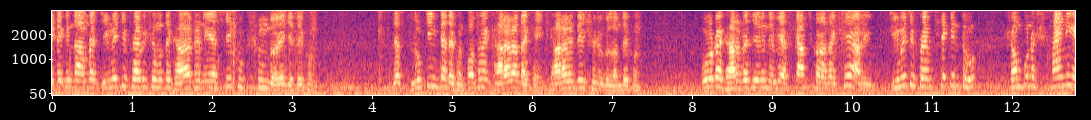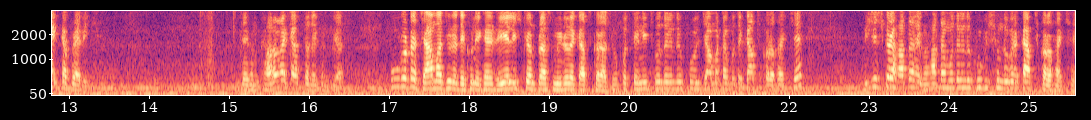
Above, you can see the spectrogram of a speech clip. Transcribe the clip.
এটা কিন্তু আমরা জিমেচি ফ্যাব্রিক্সের মধ্যে ঘাড়াটা নিয়ে আসছি। খুব সুন্দর, এই যে দেখুন। জাস্ট লুকিংটা দেখুন। প্রথমে ঘাড়াটা দেখাই। ঘাড়াটা দিয়ে শুরু করলাম, দেখুন। পুরোটা ঘাড়াটা যে কাজ করা থাকছে। আর জিমেচি ফ্যাব্রিক্সটা কিন্তু সম্পূর্ণ শাইনিং একটা ফ্যাব্রিক্স দেখুন ঘাড়াটা কাজটা দেখুন পিয়াস পুরোটা জামা জুড়ে দেখুন, এখানে রিয়েল স্টোন প্লাস মিডলে কাজ করা আছে। উপর থেকে নিচ পর্যন্ত কিন্তু ফুল জামাটার মধ্যে কাজ করা থাকছে। বিশেষ করে হাতা দেখুন, হাতার মধ্যে কিন্তু খুবই সুন্দর করে কাজ করা থাকছে।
